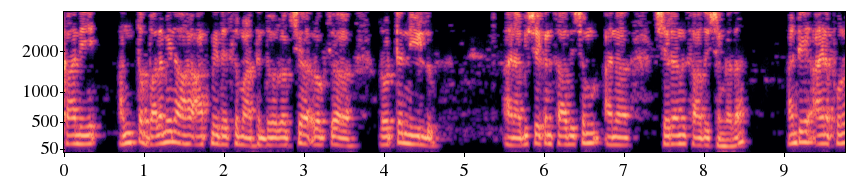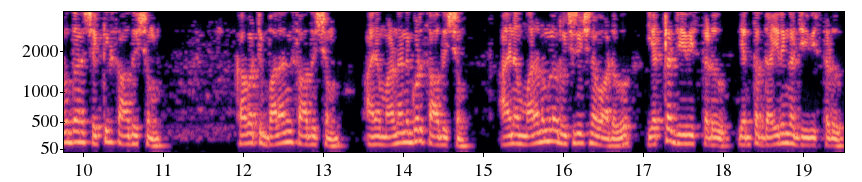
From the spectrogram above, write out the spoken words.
కానీ అంత బలమైన ఆత్మీయ దశలో మాట్లాడుతుంది రొచ్చ రొచ్చ రొట్టె నీళ్ళు. ఆయన అభిషేకం సాదృశ్యం ఆయన శరీరానికి సాదృశ్యం కదా? అంటే ఆయన పునరుద్ధరణ శక్తికి సాదృశ్యం. కాబట్టి బలానికి సాదృశ్యం. ఆయన మరణానికి కూడా సాదృశ్యం. ఆయన మరణంలో రుచి చూసిన వాడు ఎట్లా జీవిస్తాడు? ఎంత ధైర్యంగా జీవిస్తాడు?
